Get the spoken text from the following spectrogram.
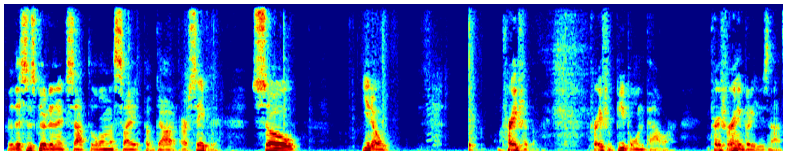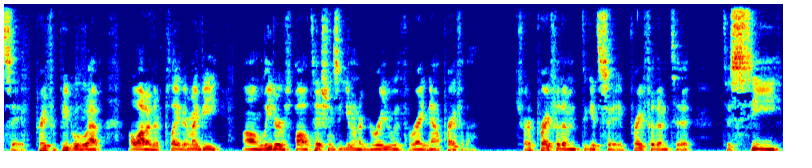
For this is good and acceptable in the sight of God our Savior. So, you know, pray for them. Pray for people in power. Pray for anybody who's not saved. Pray for people who have a lot on their plate. There might be um, leaders, politicians that you don't agree with right now, pray for them. Try to pray for them to get saved. Pray for them to to see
